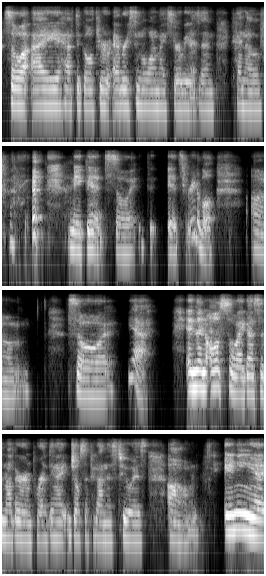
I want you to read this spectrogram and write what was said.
so I have to go through every single one of my surveys and kind of make it so it, it's readable. Um, so yeah, and then also, I guess another important thing, I, Joseph hit on this too, is um, any uh,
